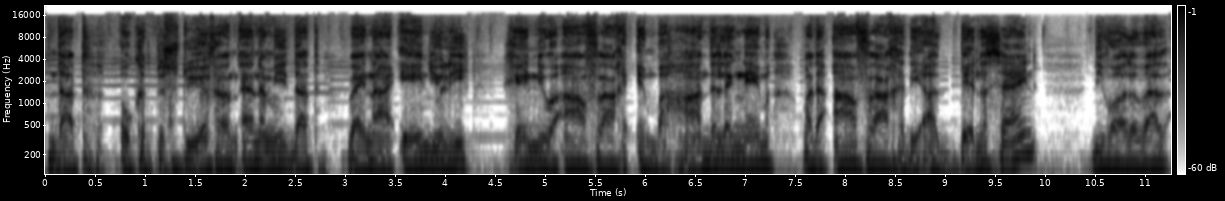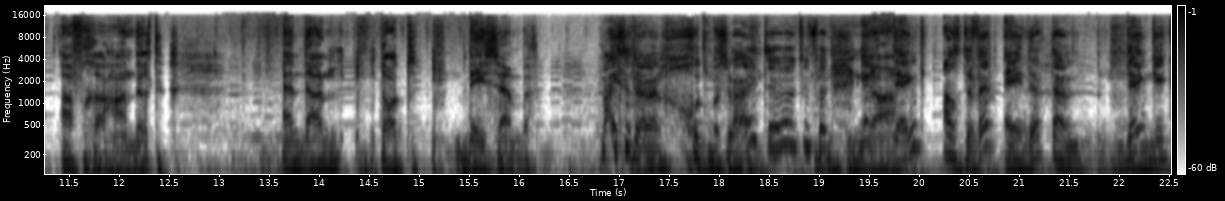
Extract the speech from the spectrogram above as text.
dat ook het bestuur van NMI dat wij na 1 juli geen nieuwe aanvragen in behandeling nemen. Maar de aanvragen die al binnen zijn, die worden wel afgehandeld. En dan tot december. Maar is het wel een goed besluit? Eh, Ik denk, als de wet eindigt, dan denk ik...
